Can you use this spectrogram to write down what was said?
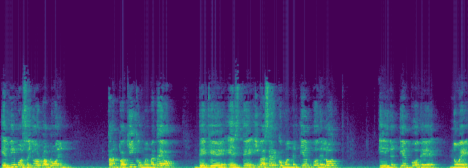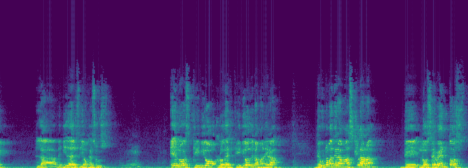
el mismo Señor lo habló en tanto aquí como en Mateo, de que este, iba a ser como en el tiempo de Lot y en el tiempo de Noé, la venida del Señor Jesús. Él lo escribió, lo describió de una manera, de una manera más clara de los eventos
